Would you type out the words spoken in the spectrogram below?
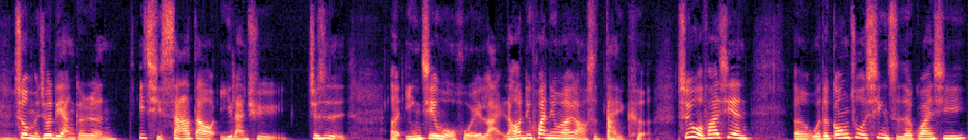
嗯、所以我们就两个人一起杀到宜兰去，就是。呃，迎接我回来，然后你换另外一个老师代课，所以我发现，呃，我的工作性质的关系，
